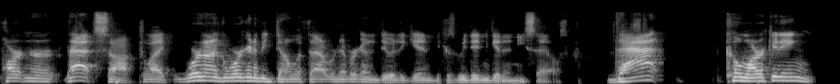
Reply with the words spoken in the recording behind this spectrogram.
partner that sucked. Like we're not we're going to be done with that. We're never going to do it again because we didn't get any sales. That co-marketing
